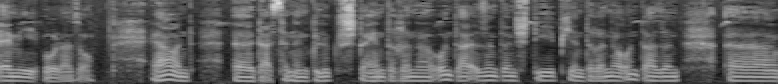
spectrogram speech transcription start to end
Emmy oder so. Ja, und äh, da ist dann ein Glücksstein drinne und da sind dann Stäbchen drinne und da sind äh,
